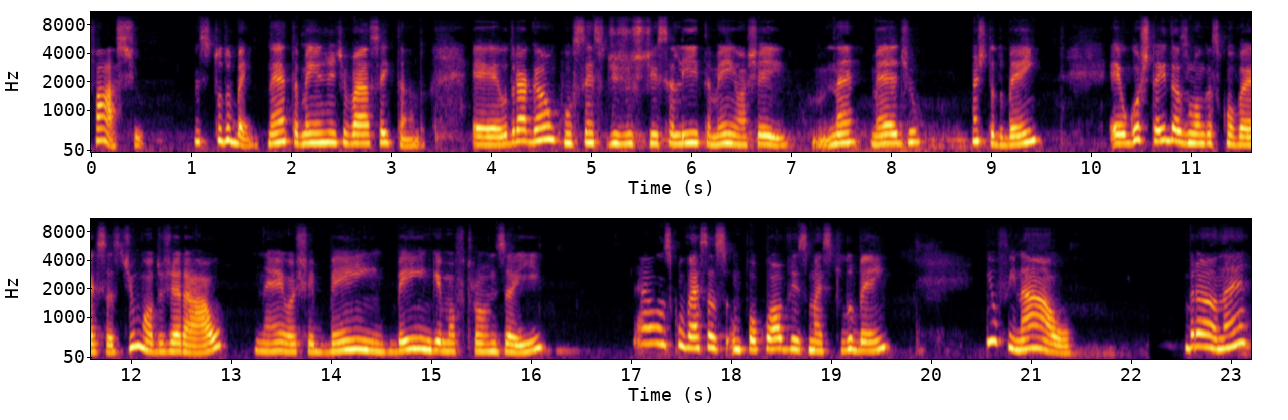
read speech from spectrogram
fácil. Mas tudo bem, né? Também a gente vai aceitando. É, o dragão com o senso de justiça ali também eu achei, né, médio, mas tudo bem. É, eu gostei das longas conversas de um modo geral, né? Eu achei bem, bem Game of Thrones aí. É umas conversas um pouco óbvias, mas tudo bem. E o final, Bran, né?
